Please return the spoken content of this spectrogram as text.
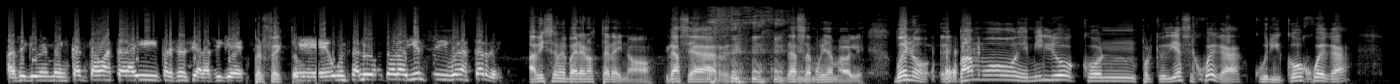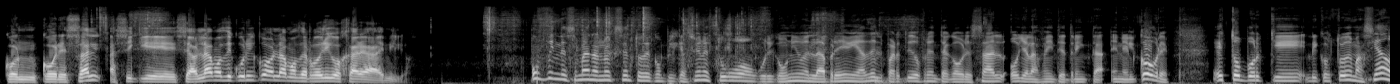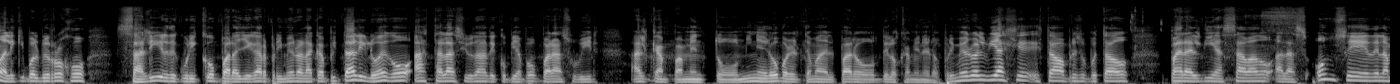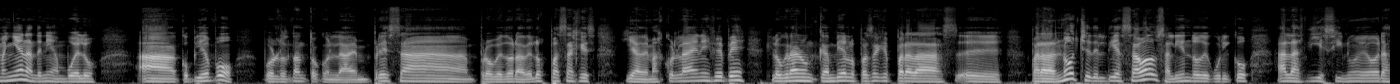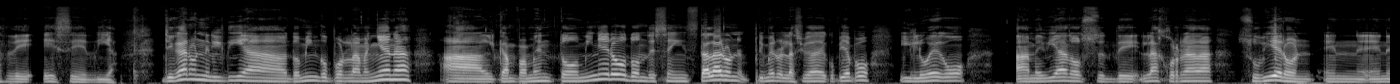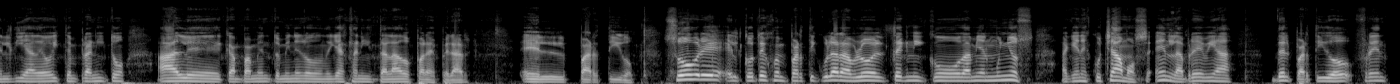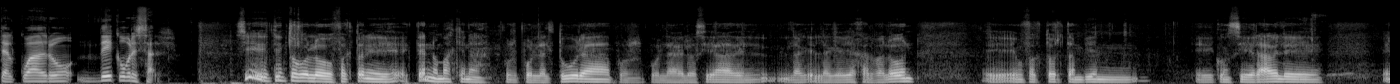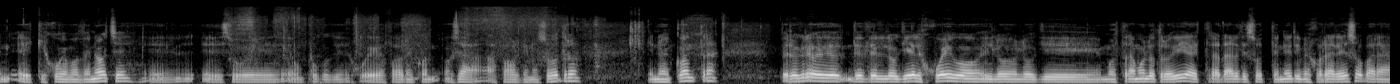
Así que me, encanta más estar ahí presencial. Así que Perfecto. Eh, un saludo a todos los oyentes y buenas tardes. Avísame para no estar ahí. No, gracias, René. Gracias, muy amable. Bueno, eh, vamos, Emilio, con porque hoy día se juega, Curicó juega con Cobresal, así que si hablamos de Curicó, hablamos de Rodrigo Jara, Emilio. Un fin de semana no exento de complicaciones tuvo Curicó Unido en la previa del partido frente a Cobresal hoy a las 20.30 en el Cobre. Esto porque le costó demasiado al equipo albirrojo salir de Curicó para llegar primero a la capital y luego hasta la ciudad de Copiapó para subir al campamento minero por el tema del paro de los camioneros. Primero el viaje estaba presupuestado para el día sábado a las 11 de la mañana tenían vuelo a Copiapó. Por lo tanto, con la empresa proveedora de los pasajes y además con la NFP, lograron cambiar los pasajes para, las, eh, para la noche del día sábado, saliendo de Curicó a las 19 horas de ese día. Llegaron el día domingo por la mañana al campamento minero, donde se instalaron primero en la ciudad de Copiapó y luego a mediados de la jornada subieron en, el día de hoy tempranito al eh, campamento minero donde ya están instalados para esperar el partido. Sobre el cotejo en particular habló el técnico Damián Muñoz, a quien escuchamos en la previa del partido frente al cuadro de Cobresal. Sí, distinto por los factores externos más que nada, por, la altura, por, la velocidad en la, que viaja el balón. Es eh, un factor también eh, considerable eh, que juguemos de noche. Eh, eso es un poco que juegue a favor, o sea, a favor de nosotros y no en contra. Pero creo que desde lo que es el juego y lo, que mostramos el otro día es tratar de sostener y mejorar eso para,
